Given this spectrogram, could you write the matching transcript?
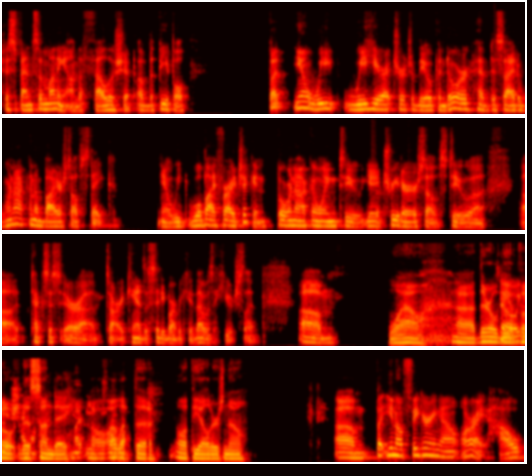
to spend some money on the fellowship of the people, but you know, we we here at Church of the Open Door have decided we're not going to buy ourselves steak. You know, we we'll buy fried chicken, but we're not going to you know treat ourselves to uh, uh, Texas or uh, sorry, Kansas City barbecue. That was a huge slip. Um, wow, uh, there will so, be a vote yeah, this Sunday. I'll, I'll let the I'll let the elders know um, but you know figuring out all right how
